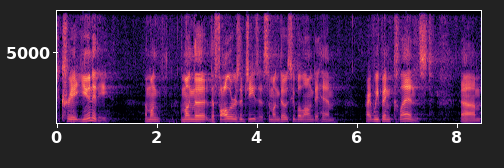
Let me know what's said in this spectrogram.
to create unity among, among the, the followers of Jesus, among those who belong to Him. Right? We've been cleansed. Um,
